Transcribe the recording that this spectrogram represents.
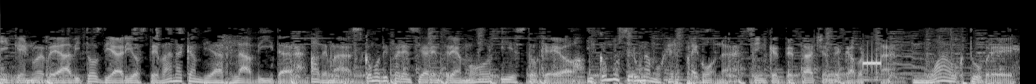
y qué nueve hábitos diarios te van a cambiar la vida. Además, cómo diferenciar entre amor y estoqueo y cómo ser una mujer pregona sin que te tachen de cabrona. MOA Octubre,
